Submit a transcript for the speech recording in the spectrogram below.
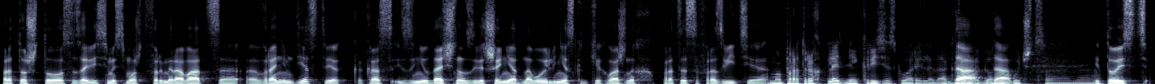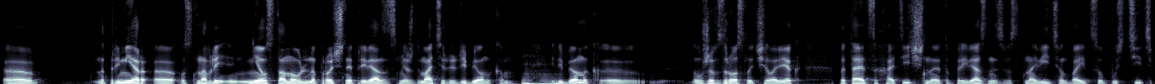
про то, что созависимость может формироваться э, в раннем детстве как раз из-за неудачного завершения одного или нескольких важных процессов развития. Мы про трехлетний кризис говорили, да? Когда да, да. учится. Да. И то есть... Например, э, установле... не установлена прочная привязанность между матерью и ребенком. Угу. И ребенок, э, уже взрослый человек, пытается хаотично эту привязанность восстановить, он боится упустить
